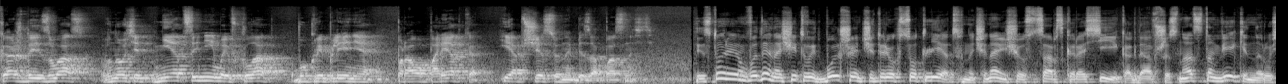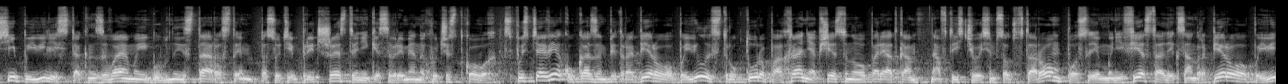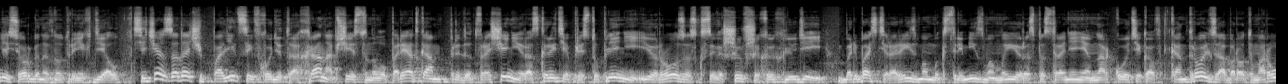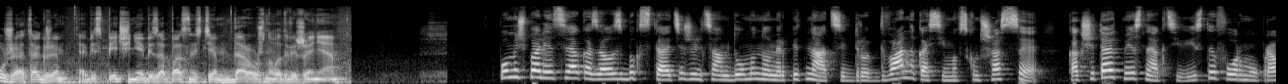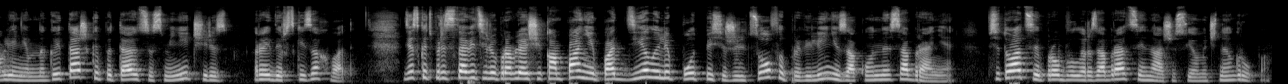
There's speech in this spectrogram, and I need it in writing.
Каждый из вас вносит неоценимый вклад в укрепление правопорядка и общественной безопасности – История МВД насчитывает больше 400 лет, начиная еще с царской России, когда в 16 веке на Руси появились так называемые губные старосты, по сути предшественники современных участковых. Спустя век указом Петра I появилась структура по охране общественного порядка, а в 1802 после манифеста Александра I появились органы внутренних дел. Сейчас задачи полиции входит охрана общественного порядка, предотвращение и раскрытие преступлений и розыск совершивших их людей, борьба с терроризмом, экстремизмом и распространением наркотиков наркотиков, контроль за оборотом оружия, а также обеспечение безопасности дорожного движения. Помощь полиции оказалась бы кстати жильцам дома номер 15, дробь 2 на Касимовском шоссе. Как считают местные активисты, форму управления многоэтажкой пытаются сменить через рейдерский захват. Дескать, представители управляющей компании подделали подписи жильцов и провели незаконное собрание. В ситуации пробовала разобраться и наша съемочная группа.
